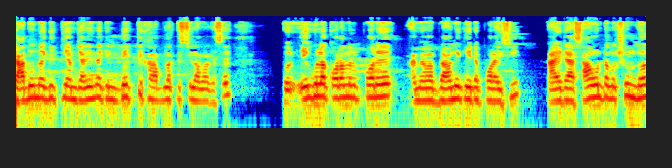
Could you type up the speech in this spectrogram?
জাদু নাকি কি আমি জানি না, কিন্তু দেখতে খারাপ লাগতেছিল আমার কাছে। তো এগুলা করানোর পরে আমি আমার ব্রাউনিকে এটা পড়াইছি। আর এটা সাউন্ডটা অনেক সুন্দর।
